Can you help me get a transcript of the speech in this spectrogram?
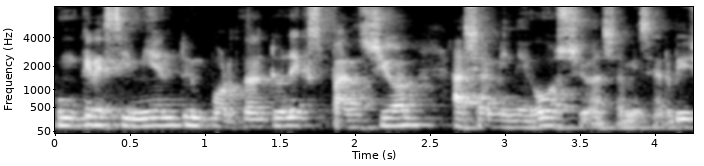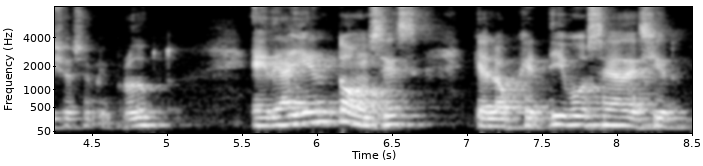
un crecimiento importante, una expansión hacia mi negocio, hacia mi servicio, hacia mi producto? Y de ahí entonces que el objetivo sea decir,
